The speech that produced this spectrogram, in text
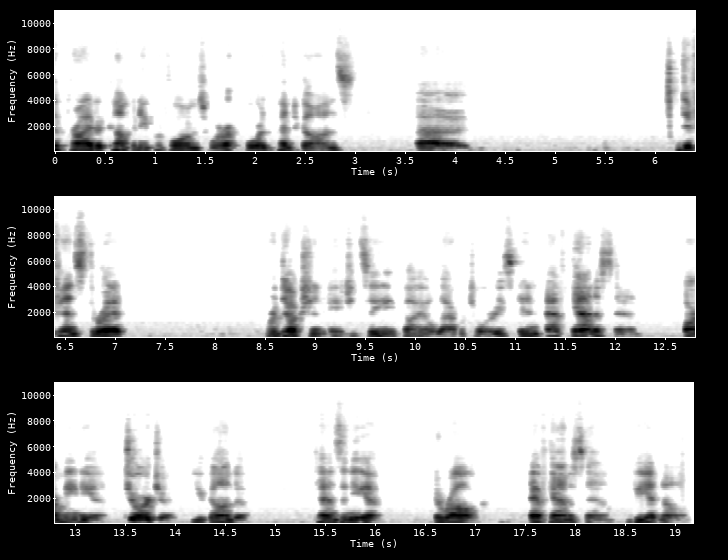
The private company performs work for the Pentagon's uh, Defense Threat Reduction Agency biolaboratories in Afghanistan, Armenia, Georgia, Uganda, Tanzania, Iraq, Afghanistan, Vietnam.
